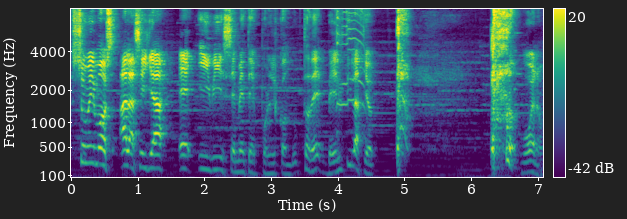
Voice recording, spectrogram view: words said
Subimos a la silla e Eevee se mete por el conducto de ventilación. bueno,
